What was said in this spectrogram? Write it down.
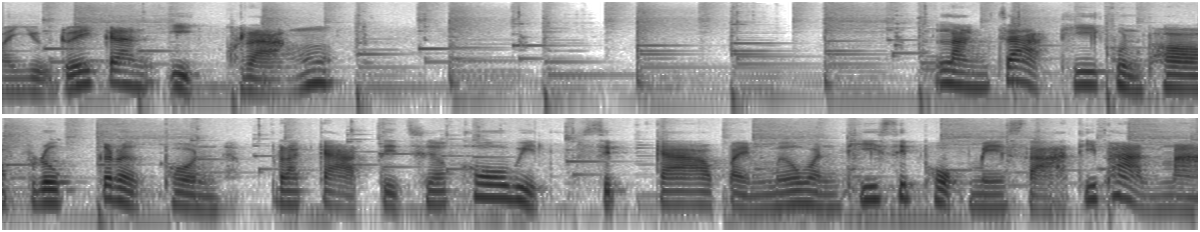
มาอยู่ด้วยกันอีกครั้ง หลังจากที่คุณพ่อฟลุกเกริกพลประกาศติดเชื้อโควิด -19 ไปเมื่อวันที่ 16 เมษาที่ผ่านมา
